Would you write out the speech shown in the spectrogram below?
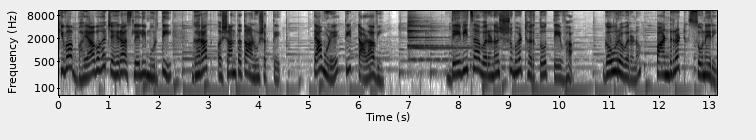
किंवा भयावह चेहरा असलेली मूर्ती घरात अशांतता आणू शकते. त्यामुळे ती टाळावी. देवीचा वर्ण शुभ ठरतो तेव्हा. गौरवर्ण पांढरट सोनेरी.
